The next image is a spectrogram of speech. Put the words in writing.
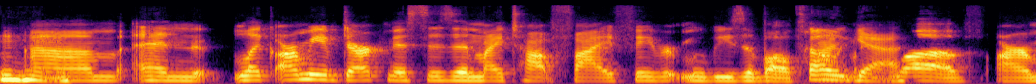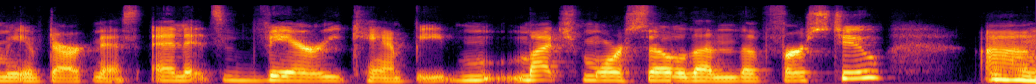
Mhm. Um, and like Army of Darkness is in my top five favorite movies of all time. Oh, yeah. I love Army of Darkness, and it's very campy, m- much more so than the first two. Um,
